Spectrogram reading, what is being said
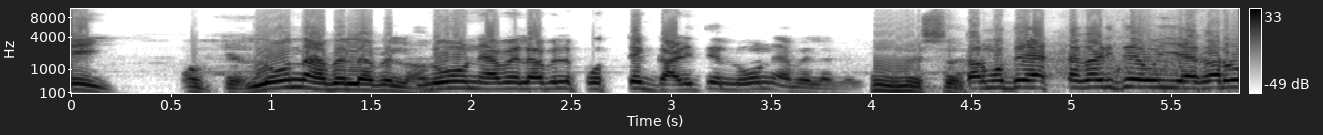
নেই। ওকে লোন হবে। লোন অ্যাভেলেবেল প্রত্যেক গাড়িতে লোন হুম, তার মধ্যে একটা গাড়িতে ওই এগারো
